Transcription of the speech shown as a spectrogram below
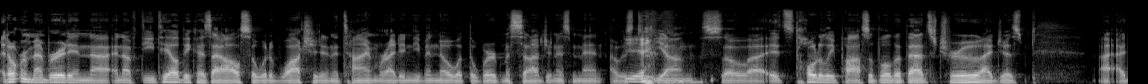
I don't remember it in uh, enough detail because I also would have watched it in a time where I didn't even know what the word misogynist meant. I was yeah. too young, so uh, it's totally possible that that's true. I just I,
